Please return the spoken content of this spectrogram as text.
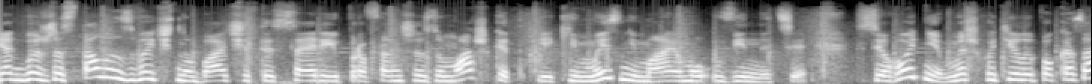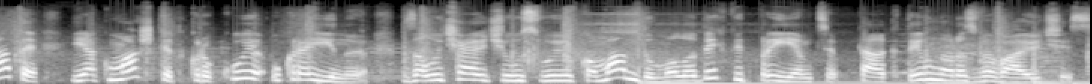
Як би вже стало звично бачити серії про франшизу Машкет, які ми знімаємо у Вінниці. Сьогодні ми ж хотіли показати, як Машкет крокує Україною, залучаючи у свою команду молодих підприємців та активно розвиваючись.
